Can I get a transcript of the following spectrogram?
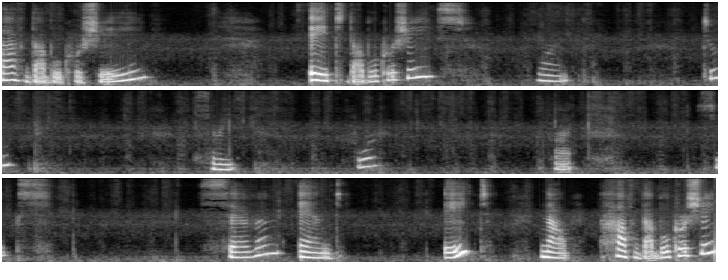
half double crochet eight double crochets. One two three four five six seven and eight. Now half double crochet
